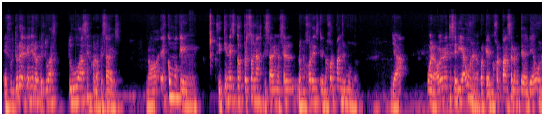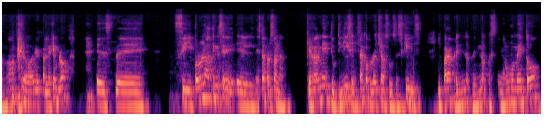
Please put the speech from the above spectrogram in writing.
el futuro depende de lo que tú, tú haces con lo que sabes, ¿no? Es como que si tienes dos personas que saben hacer los mejores, el mejor pan del mundo, ¿ya? bueno, obviamente sería uno, ¿no? porque el mejor pan solamente debería uno, ¿no? Pero, eh, por ejemplo, este, si por un lado tienes el, esta persona que realmente utiliza y saca provecho a sus skills y para aprendiendo, aprendiendo, pues en algún momento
